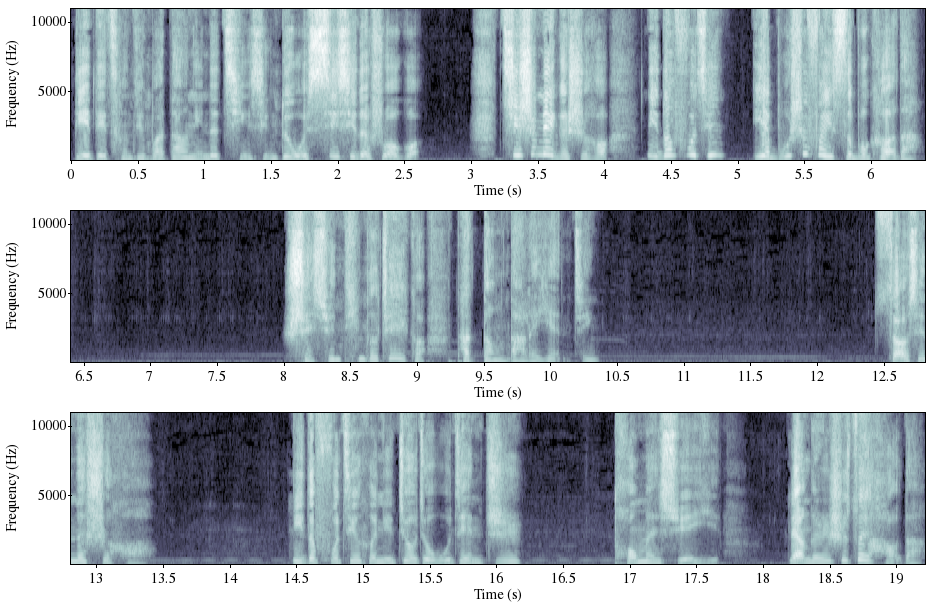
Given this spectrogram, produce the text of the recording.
爹爹曾经把当年的情形对我细细的说过。其实那个时候，你的父亲也不是非死不可的。沈轩听到这个，他瞪大了眼睛。早先的时候，你的父亲和你舅舅吴建之同门学艺，两个人是最好的。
